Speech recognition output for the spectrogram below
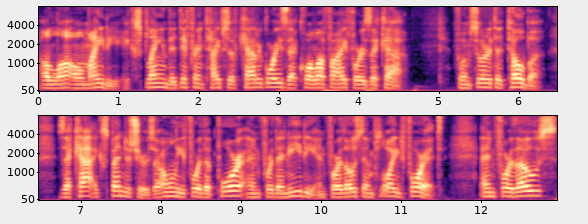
Allah Almighty explained the different types of categories that qualify for zakah. From Surah At-Tawbah, zakah expenditures are only for the poor and for the needy and for those employed for it, and for those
